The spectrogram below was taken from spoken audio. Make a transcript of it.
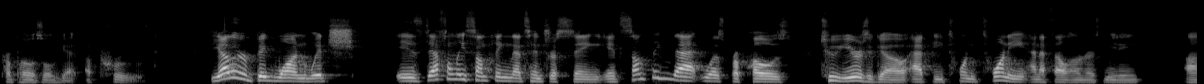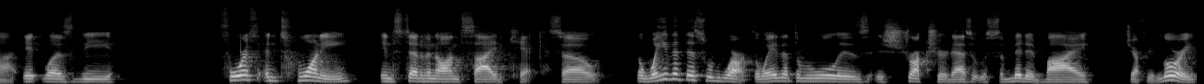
proposal get approved. The other big one, which is definitely something that's interesting, it's something that was proposed two years ago at the 2020 NFL owners meeting. Uh, it was the fourth and 20 instead of an onside kick. So the way that this would work, the way that the rule is is structured as it was submitted by Jeffrey Lurie,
